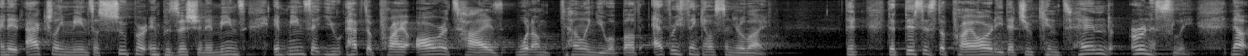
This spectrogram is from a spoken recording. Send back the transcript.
and it actually means a superimposition. It means it means that you have to prioritize what i'm telling you above everything else in your life. That, that this is the priority that you contend earnestly. Now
